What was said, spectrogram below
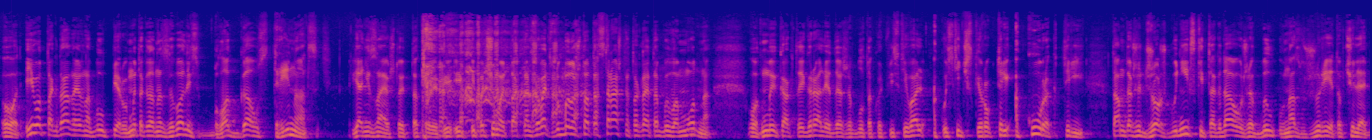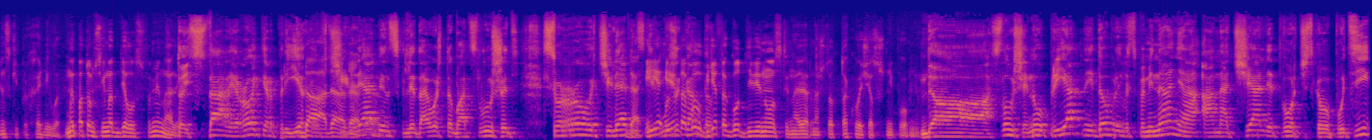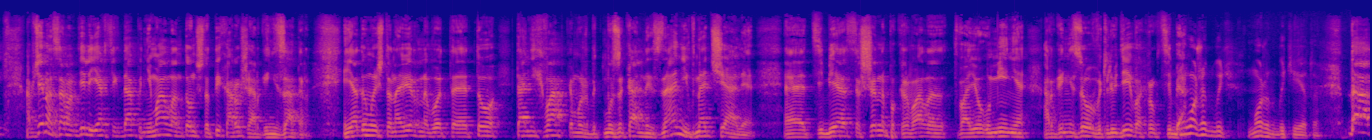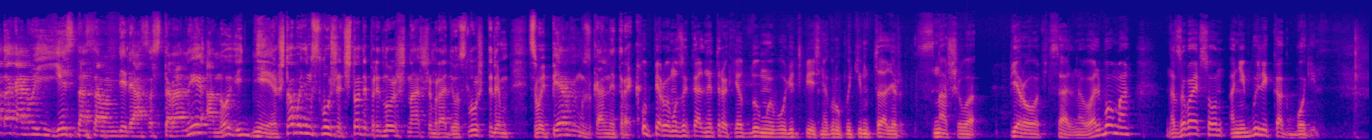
Вот. И вот тогда, наверное, был первый. Мы тогда назывались «Благаус-13». Я не знаю, что это такое и, и- и почему это так называется. Но было что-то страшное, тогда это было модно. Вот, мы как-то играли, даже был такой фестиваль «Акустический рок-3», «Акурок-3». Там даже Джордж Гуницкий тогда уже был у нас в жюри, это в Челябинске проходило. Мы потом с ним это дело вспоминали. То есть старый рокер приехал Да, в да, да, Челябинск для того, чтобы отслушать суровых Да, челябинских и, и это музыкантов. был где-то год 90-й, наверное, что-то такое, сейчас уж не помню. Да, слушай, ну, приятные и добрые воспоминания о начале творческого пути. Вообще, на самом деле, я всегда понимал, Антон, что ты хороший организатор. И я думаю, что, наверное, вот э, то, та нехватка, может быть, музыкальных знаний в начале тебе совершенно покрывала твое умение организовывать людей вокруг тебя. Может быть, может быть и это. Да, так оно и есть на самом деле, а со стороны оно виднее. Что будем слушать? Что ты предложишь нашим радиослушателям? Свой первый музыкальный трек. Ну, первый музыкальный трек, я думаю, будет песня группы Тим Талер с нашего первого официального альбома. Называется он «Они были как боги».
